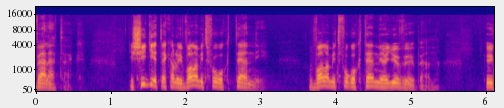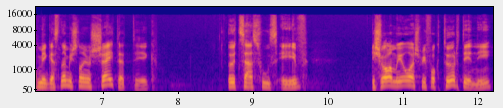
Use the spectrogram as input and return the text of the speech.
veletek. És higgyétek el, hogy valamit fogok tenni. Valamit fogok tenni a jövőben. Ők még ezt nem is nagyon sejtették, 520 év, és valami olyasmi fog történni,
